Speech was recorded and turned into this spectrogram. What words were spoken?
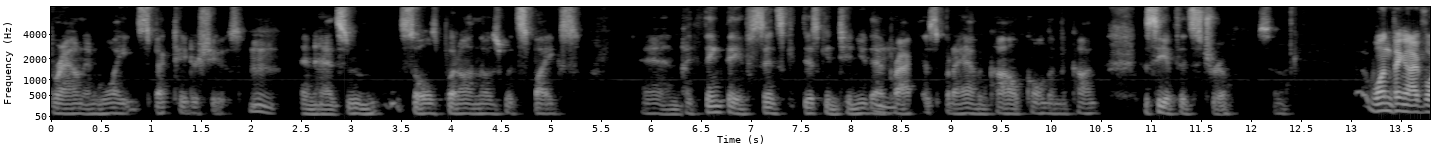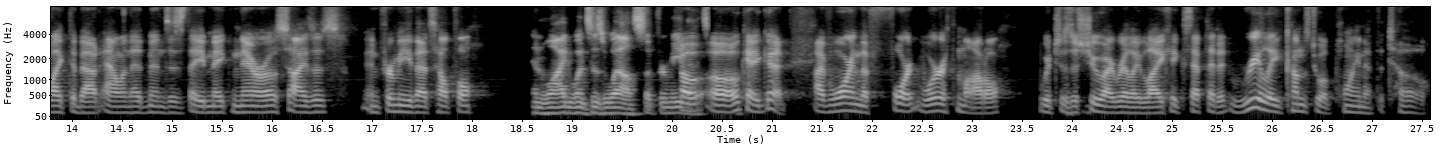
brown and white spectator shoes Hmm. and had some soles put on those with spikes. And I think they've since discontinued that Hmm. practice, but I haven't called, called them to, con- to see if it's true. So One thing I've liked about Allen Edmonds is they make narrow sizes, and for me, that's helpful. and wide ones as well. So for me, Oh, oh, okay, good. I've worn the Fort Worth model, which is a shoe I really like, except that it really comes to a point at the toe,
